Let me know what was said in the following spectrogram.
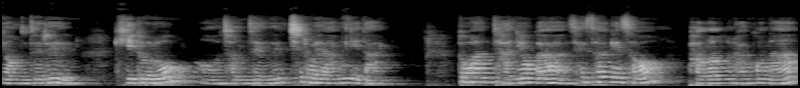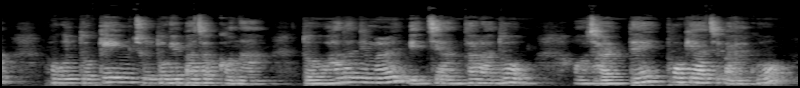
영들을 기도로 어, 전쟁을 치러야 합니다. 또한 자녀가 세상에서 방황을 하거나 혹은 또 게임 중독에 빠졌거나 또 하나님을 믿지 않더라도 어, 절대 포기하지 말고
